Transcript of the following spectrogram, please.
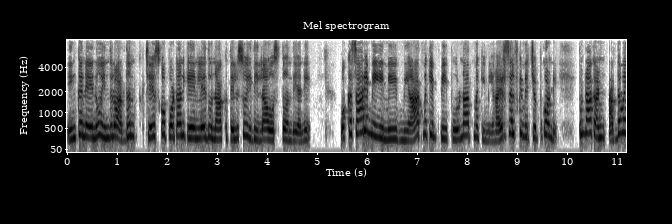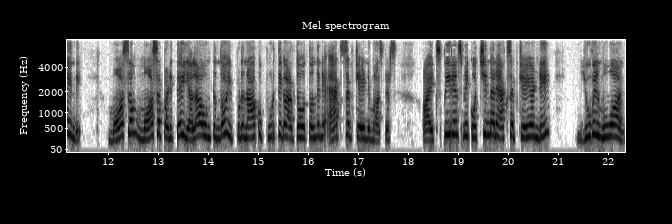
ఇంకా నేను ఇందులో అర్థం చేసుకోపోవటానికి ఏం లేదు నాకు తెలుసు ఇది ఇలా వస్తోంది అని. ఒక్కసారి మీ మీ మీ ఆత్మకి మీ పూర్ణాత్మకి మీ హైయర్ సెల్ఫ్కి మీరు చెప్పుకోండి. ఇప్పుడు నాకు అర్థమైంది. మోసం మోసపడితే ఎలా ఉంటుందో ఇప్పుడు నాకు పూర్తిగా అర్థమవుతుంది. అని యాక్సెప్ట్ చేయండి మాస్టర్స్ ఆ ఎక్స్పీరియన్స్ మీకు వచ్చిందని యాక్సెప్ట్ చేయండి. యూ విల్ మూవ్ ఆన్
